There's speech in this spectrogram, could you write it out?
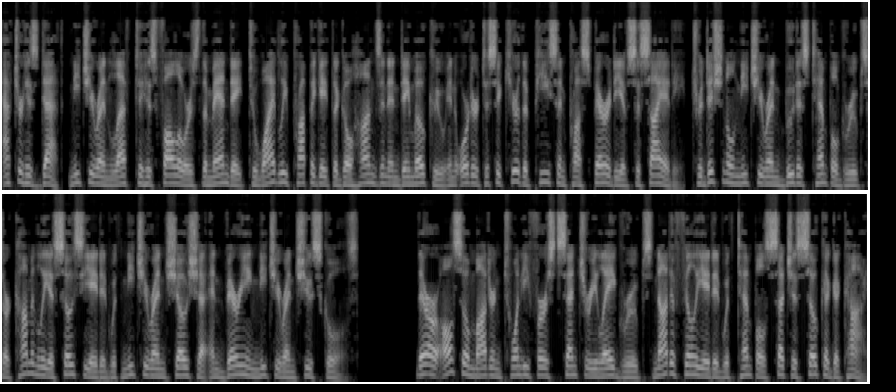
After his death, Nichiren left to his followers the mandate to widely propagate the Gohonzon and Daimoku in order to secure the peace and prosperity of society. Traditional Nichiren Buddhist temple groups are commonly associated with Nichiren Shoshu and varying Nichiren Shu schools. There are also modern 21st-century lay groups not affiliated with temples such as Soka Gakkai,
